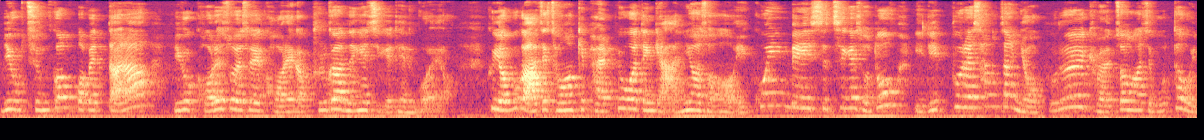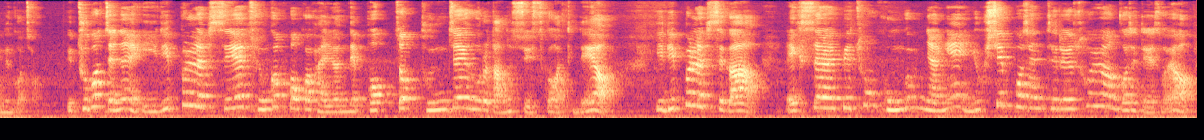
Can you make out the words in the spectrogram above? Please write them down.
미국 증권법에 따라 미국 거래소에서의 거래가 불가능해지게 되는 거예요. 그 여부가 아직 정확히 발표가 된 게 아니어서 이 코인베이스 측에서도 이 리플의 상장 여부를 결정하지 못하고 있는 거죠. 두 번째는 이 리플랩스의 증권법과 관련된 법적 분쟁으로 나눌 수 있을 것 같은데요. 이 리플랩스가 XRP 총 공급량의 60%를 소유한 것에 대해서요.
